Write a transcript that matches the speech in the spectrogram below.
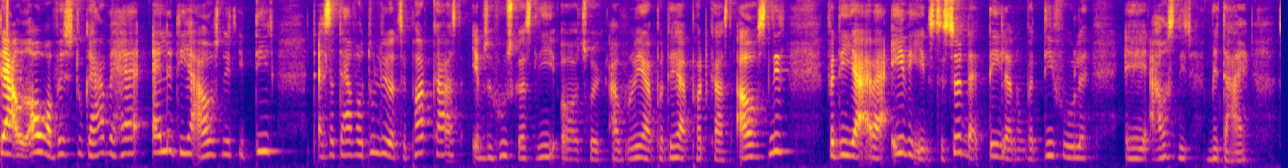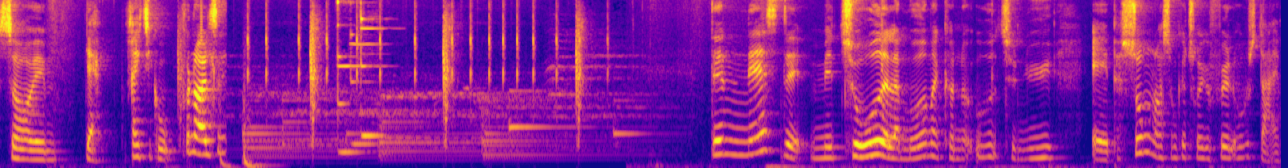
Derudover, hvis du gerne vil have alle de her afsnit i dit, altså der hvor du lytter til podcast, jamen så husk også lige at trykke abonner på det her podcast afsnit, fordi jeg hver evig eneste søndag deler nogle værdifulde øh, afsnit med dig. Så øh, ja, rigtig god fornøjelse. Den næste metode eller måde, man kan nå ud til nye øh, personer, som kan trykke følge hos dig,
